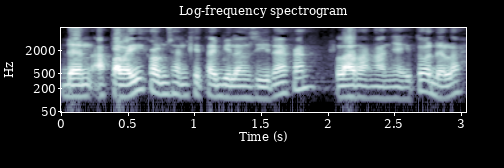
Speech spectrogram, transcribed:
Dan apalagi kalau misalnya kita bilang zina kan, larangannya itu adalah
